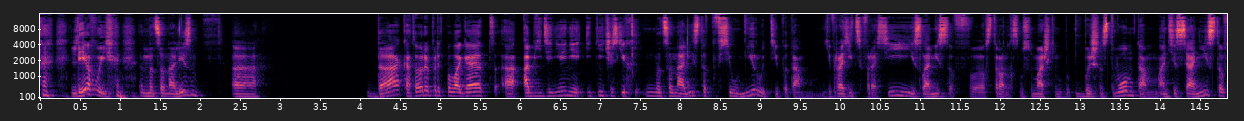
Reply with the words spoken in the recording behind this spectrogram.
левый национализм, э, да, который предполагает а, объединение этнических националистов по всему миру, типа там евразийцев в России, исламистов в странах с мусульманским большинством, там антисионистов,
